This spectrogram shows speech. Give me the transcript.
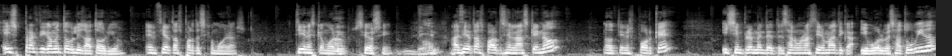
es prácticamente obligatorio, en ciertas partes que mueras. Tienes que morir, sí o sí. Bien. Hay ciertas partes en las que no, no tienes por qué, y simplemente te sale una cinemática y vuelves a tu vida.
